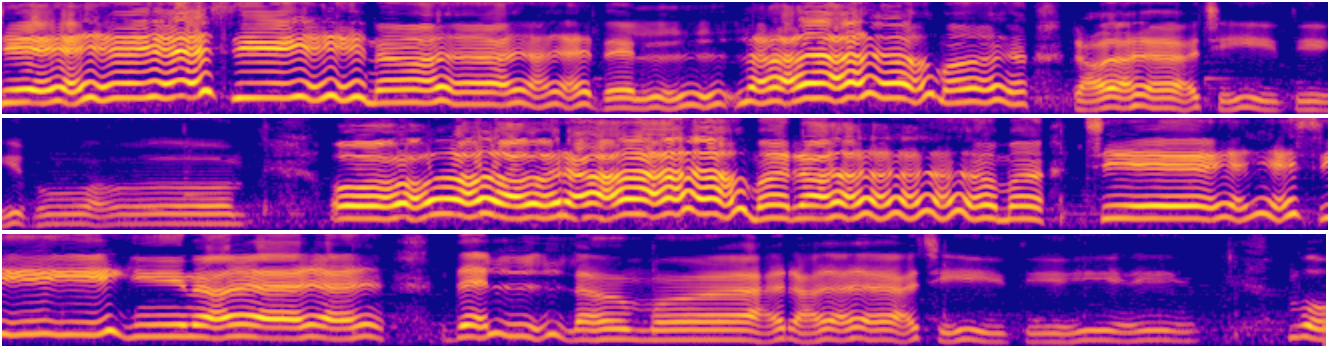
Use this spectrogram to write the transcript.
చేసిన దిల్లమ రాచిదివు ఓ രാചിതി വോ.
